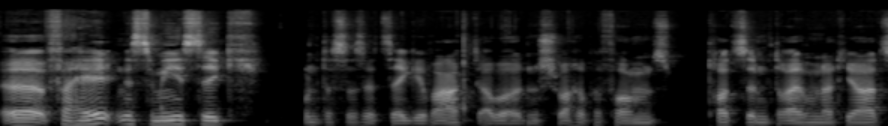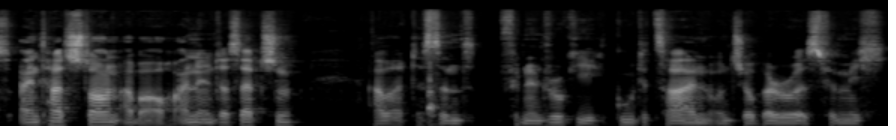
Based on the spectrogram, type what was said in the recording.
äh, verhältnismäßig, und das ist jetzt sehr gewagt, aber eine schwache Performance, trotzdem 300 Yards, ein Touchdown, aber auch eine Interception. Aber das sind für den Rookie gute Zahlen und Joe Burrow ist für mich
